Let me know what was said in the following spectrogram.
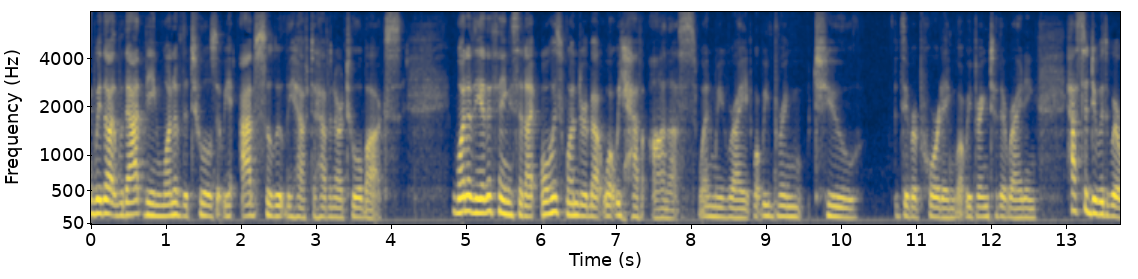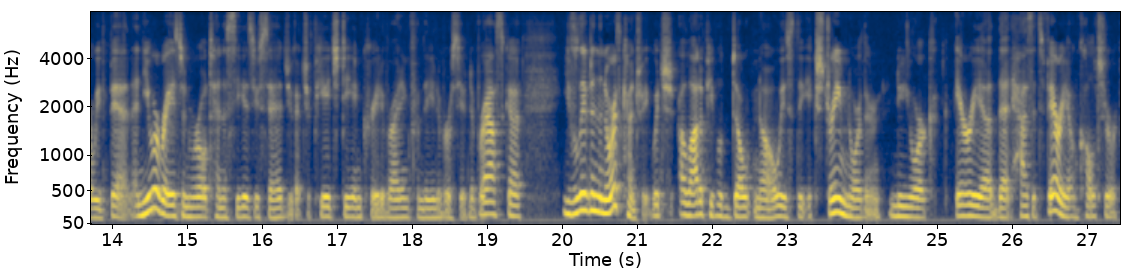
with that being one of the tools that we absolutely have to have in our toolbox one of the other things that I always wonder about what we have on us when we write, what we bring to the reporting, what we bring to the writing, has to do with where we've been. And you were raised in rural Tennessee, as you said. You got your PhD in creative writing from the University of Nebraska. You've lived in the North Country, which a lot of people don't know is the extreme northern New York area that has its very own culture,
